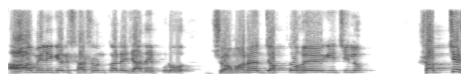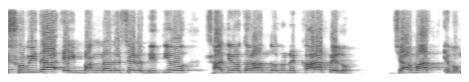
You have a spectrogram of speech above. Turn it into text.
আওয়ামী লীগের শাসনকালে যাদের পুরো জমানত জব্দ হয়ে গিয়েছিল সবচেয়ে সুবিধা এই বাংলাদেশের দ্বিতীয় স্বাধীনতার আন্দোলনে কারা পেল? জামাত এবং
